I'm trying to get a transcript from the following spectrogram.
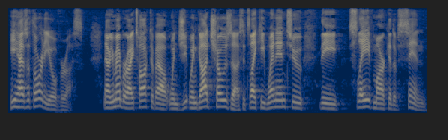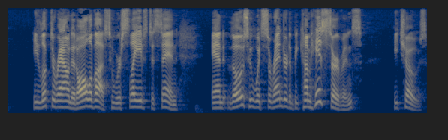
He has authority over us. Now, remember, I talked about when, G- when God chose us, it's like He went into the slave market of sin. He looked around at all of us who were slaves to sin, and those who would surrender to become His servants, He chose.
